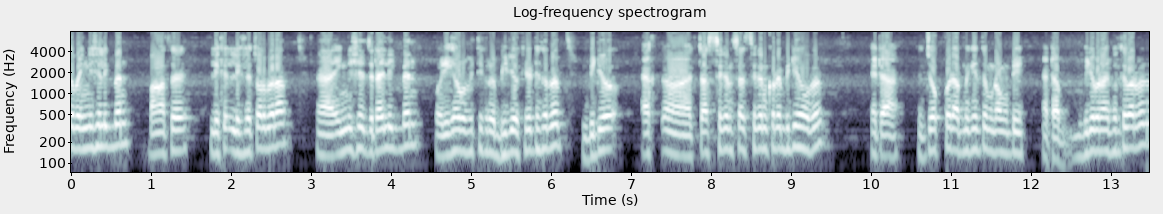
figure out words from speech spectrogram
তবে ইংলিশে লিখবেন, বাংলাতে লিখে, লিখলে চলবে না। ইংলিশে যেটাই লিখবেন, ওই লেখার উপর ভিত্তি করে ভিডিও ক্রিয়েট হবে। ভিডিও এক চার সেকেন্ড চার সেকেন্ড করে ভিডিও হবে। এটা যোগ করে আপনি কিন্তু মোটামুটি একটা ভিডিও বানিয়ে ফেলতে পারবেন।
